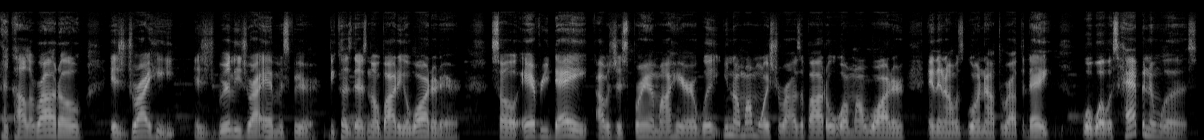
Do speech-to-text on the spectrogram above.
And Colorado is dry heat. It's really dry atmosphere because there's no body of water there. So every day I was just spraying my hair with, you know, my moisturizer bottle or my water, and then I was going out throughout the day. Well, what was happening was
